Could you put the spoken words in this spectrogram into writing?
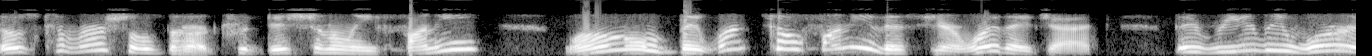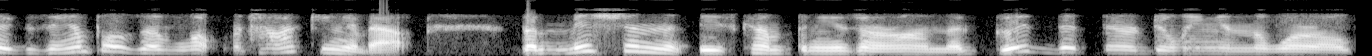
those commercials that are traditionally funny, well, they weren't so funny this year, were they, Jack? They really were examples of what we're talking about. The mission that these companies are on, the good that they're doing in the world.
